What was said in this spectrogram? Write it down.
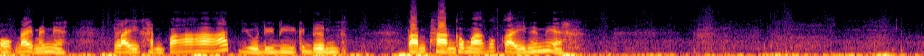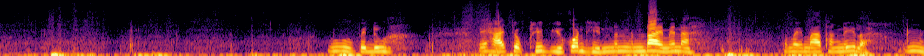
ออกได้ไหมเนี่ย ไกลขันปาดอยู่ดีๆ ก็เดิน ตามทางเข้ามาก็ไกลนี่เนี่ย อู้ไปดู ไปหาจบคลิปอยู่ก้อนหินนั้นมันได้ไหมน่ะทำไมมาทางนี้ล่ะ อืม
